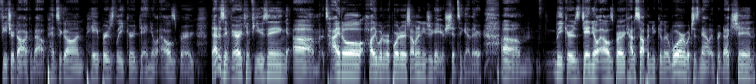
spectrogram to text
feature doc about Pentagon Papers leaker Daniel Ellsberg. That is a very confusing um, title, Hollywood Reporter. So I'm gonna need you to get your shit together. Um, leakers Daniel Ellsberg, How to Stop a Nuclear War, which is now in production.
